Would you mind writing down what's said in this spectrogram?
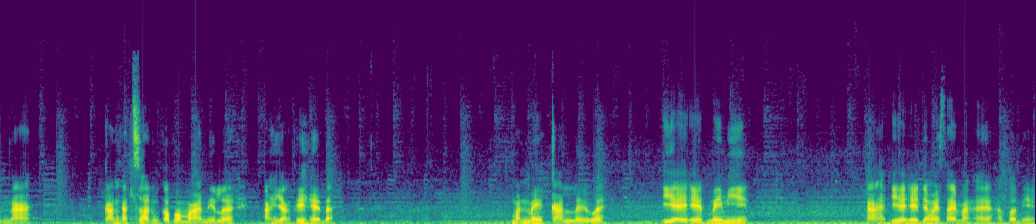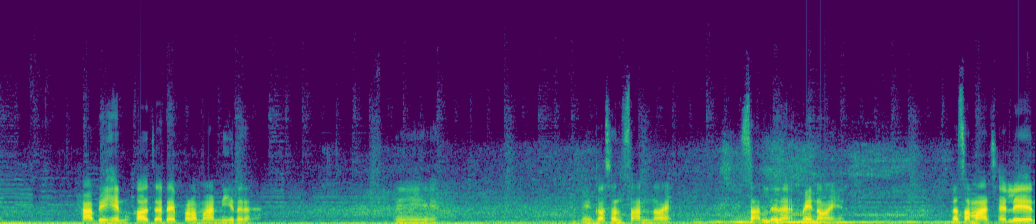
มนะ การกันสั่นก็ประมาณนี้เลยอะอย่างที่เห็นอะมันไม่กันเลยเว้ย EIS ไม่มีอะ EIS ยังไม่ใส่มาให้ครับตัวนี้ ภาพที่เห็นก็จะได้ประมาณนี้เลยนะนี่นี่ก็สั่นๆหน่อย สั่นเลยแหละไม่หน่อย แล้วสามารถใช้เลน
